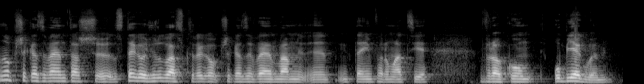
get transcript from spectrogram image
no, przekazywałem też e, z tego źródła, z którego przekazywałem Wam te informacje w roku ubiegłym.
